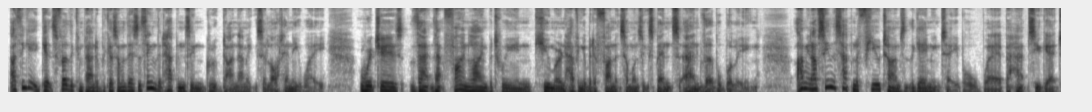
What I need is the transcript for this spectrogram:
I think it gets further compounded because I mean, there's a thing that happens in group dynamics a lot anyway, which is that, that fine line between humour and having a bit of fun at someone's expense and verbal bullying. I mean, I've seen this happen a few times at the gaming table where perhaps you get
